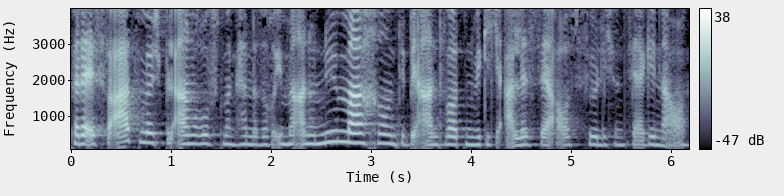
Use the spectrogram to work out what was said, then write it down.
bei der SVA zum Beispiel anrufst. Man kann das auch immer anonym machen und die beantworten wirklich alles sehr ausführlich und sehr genau.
